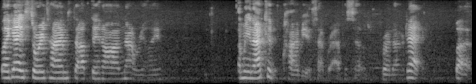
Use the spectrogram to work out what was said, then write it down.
like any story times to update on, not really. I mean, that could kind of be a separate episode for another day, but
